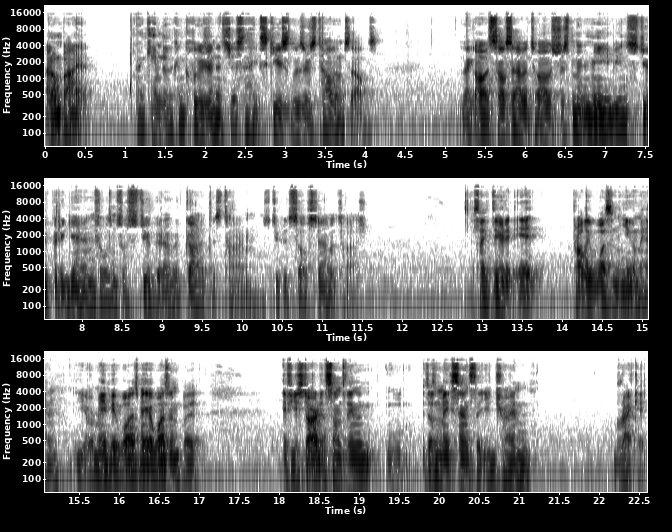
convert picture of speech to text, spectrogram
I don't buy it. I came to the conclusion it's just an excuse losers tell themselves like, oh, it's self-sabotage. Oh, it's just me being stupid again. If it wasn't so stupid, I would have got it this time. Stupid self-sabotage. It's like, dude, it probably wasn't you, man. Or maybe it was, maybe it wasn't. But if you started something, it doesn't make sense that you'd try and wreck it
